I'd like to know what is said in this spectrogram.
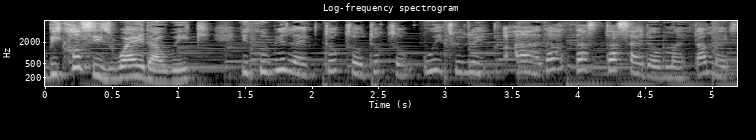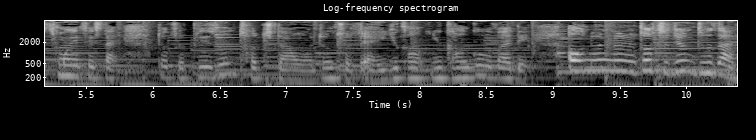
because he's wide awake, he could be like, Doctor, doctor, wait, wait, wait. Ah, that that's that side of my that my small intestine. Doctor, please don't touch that one. Don't touch that. You can you can go over there. Oh no, no, no, doctor, don't do that.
